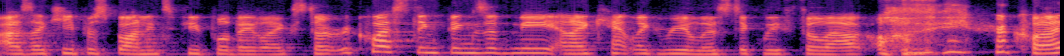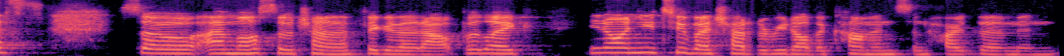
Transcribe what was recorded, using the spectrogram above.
as I keep responding to people, they like start requesting things of me and I can't like realistically fill out all the requests. So I'm also trying to figure that out. But like, you know, on YouTube, I try to read all the comments and heart them and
